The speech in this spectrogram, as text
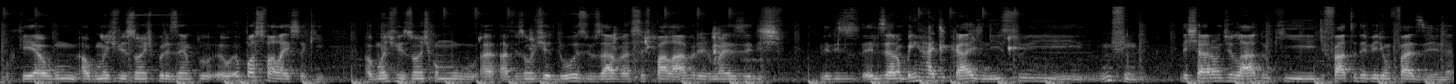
Porque algum, algumas visões, por exemplo, eu, eu posso falar isso aqui, algumas visões como a, a visão G12 usava essas palavras, mas eles, eles, eles eram bem radicais nisso e, enfim, deixaram de lado o que de fato deveriam fazer, né?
